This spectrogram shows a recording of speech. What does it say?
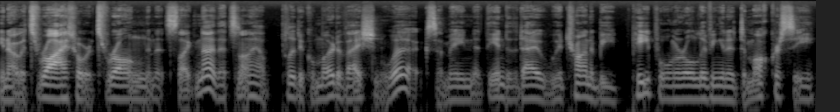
you know it's right or it's wrong. And it's like no that's not how political motivation works. I mean at the end of the day we're trying to be people we're all living in a democracy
